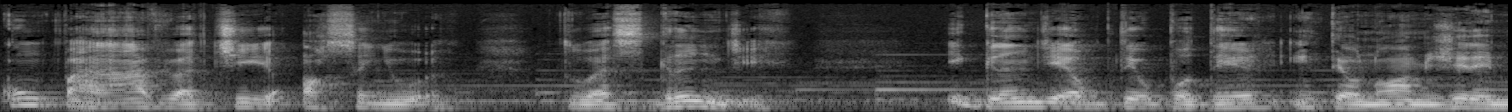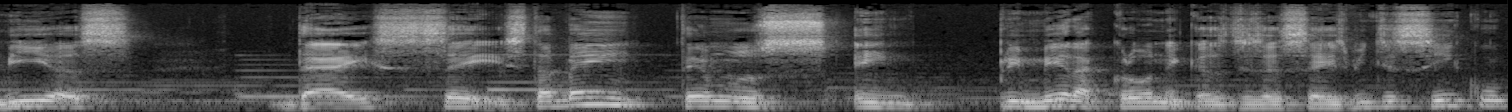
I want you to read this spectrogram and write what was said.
comparável a ti, ó Senhor. Tu és grande e grande é o teu poder em teu nome. Jeremias 10, 6. Também temos em 1 Crônicas 16, 25.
